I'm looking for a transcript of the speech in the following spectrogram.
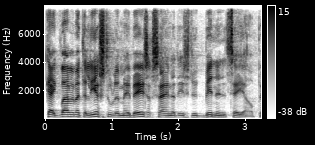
Kijk, waar we met de leerstoelen mee bezig zijn, dat is natuurlijk binnen het CALP.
